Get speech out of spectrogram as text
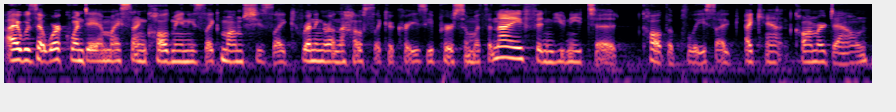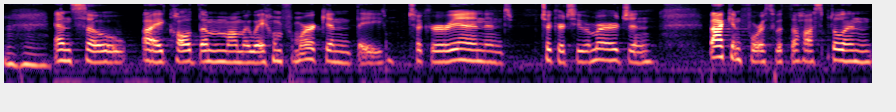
I was at work one day, and my son called me, and he's like, Mom, she's like running around the house like a crazy person with a knife, and you need to call the police. I, I can't calm her down. And so I called them on my way home from work, and they took her in and took her to Emerge, and back and forth with the hospital and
